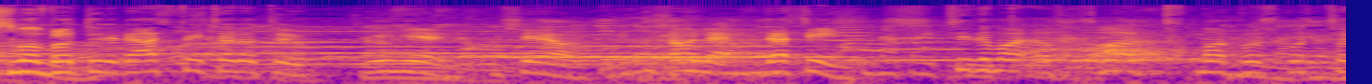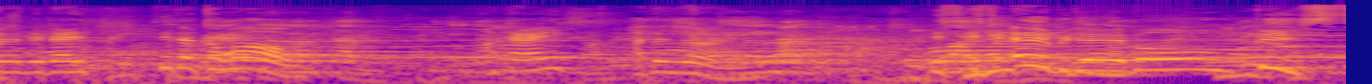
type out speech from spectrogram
Gusto mo bro to the last picture or two? Union, Michelle, Sunday, Justin. See the month of smart, smart, smart, smart, smart, smart, smart, smart, smart, smart, smart, smart, smart, This is everyday, bro. Peace.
